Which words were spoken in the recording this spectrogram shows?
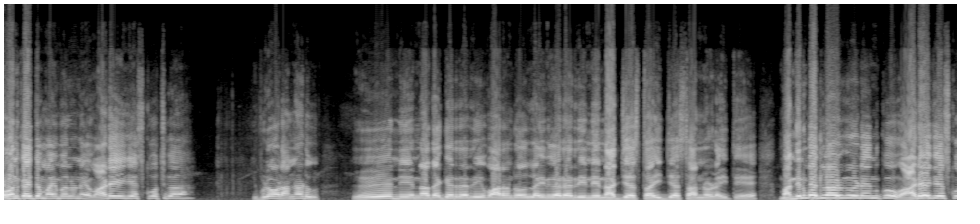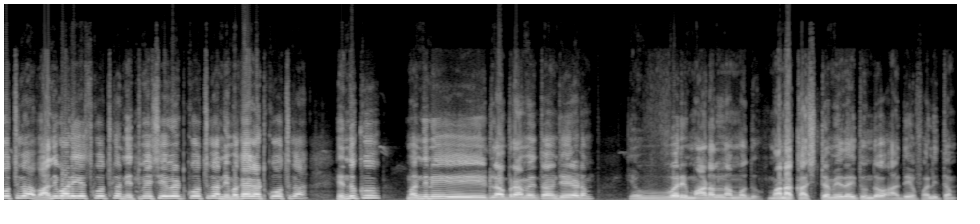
ఎవరికైతే మైమలు ఉన్నాయి వాడే చేసుకోవచ్చు కదా. ఇప్పుడు వాడు అన్నాడు ఏ నేను నా దగ్గర రర్రి వారం రోజులు లైన్ గారు రర్రి నేను అది చేస్తా ఇది చేస్తా అన్నాడు అయితే మందిని బదిలాడు ఎందుకు వాడే చేసుకోవచ్చుగా వాంది వాడే చేసుకోవచ్చుగా నెత్తి మీద చేపెట్టుకోవచ్చుగా నిమ్మకాయ కట్టుకోవచ్చుగా. ఎందుకు మందిని ఇట్లా భ్రమితం చేయడం? ఎవ్వరి మాటలు నమ్మదు మన కష్టం ఏదైతుందో అదే ఫలితం.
